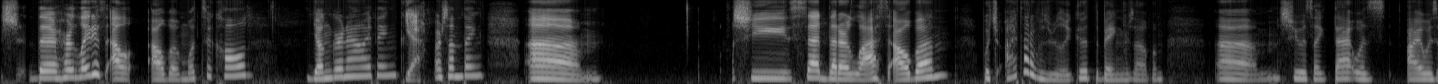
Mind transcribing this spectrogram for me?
sh- the her latest al- album, what's it called? Younger now, I think. Yeah. Or something. Um she said that her last album, which I thought it was really good, the Bangerz album. Um she was like that was I was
